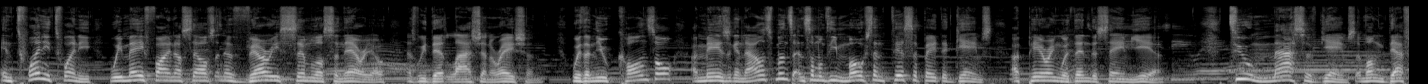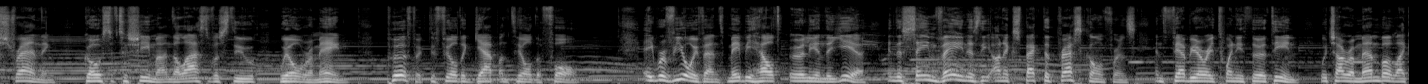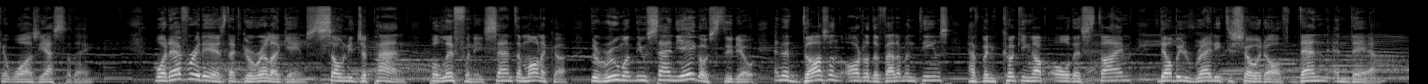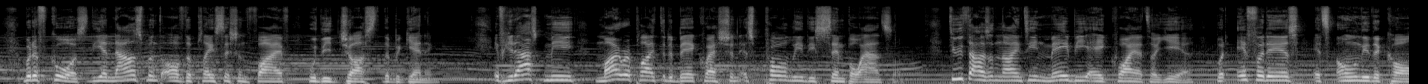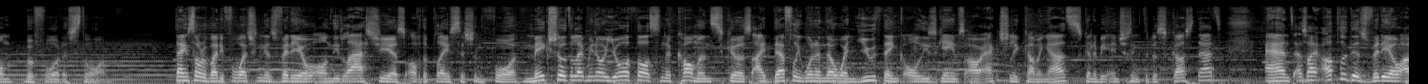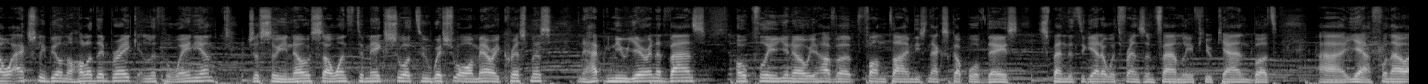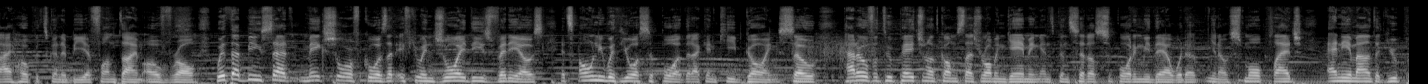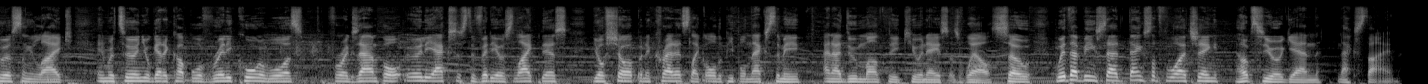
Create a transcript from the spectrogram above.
In 2020, we may find ourselves in a very similar scenario as we did last generation, with a new console, amazing announcements and some of the most anticipated games appearing within the same year. Two massive games among Death Stranding, Ghost of Tsushima and The Last of Us 2 will remain, perfect to fill the gap until the fall. A reveal event may be held early in the year, in the same vein as the unexpected press conference in February 2013, which I remember like it was yesterday. Whatever it is that Guerrilla Games, Sony Japan, Polyphony, Santa Monica, the rumored new San Diego studio, and a dozen other development teams have been cooking up all this time, they'll be ready to show it off then and there. But of course, the announcement of the PlayStation 5 would be just the beginning. If you'd ask me, my reply to the big question is probably the simple answer. 2019 may be a quieter year, but if it is, it's only the calm before the storm. Thanks everybody for watching this video on the last years of the PlayStation 4. Make sure to let me know your thoughts in the comments, because I definitely want to know when you think all these games are actually coming out. It's going to be interesting to discuss that. And as I upload this video, I will actually be on a holiday break in Lithuania, just so you know. So I wanted to make sure to wish you all a Merry Christmas and a Happy New Year in advance. Hopefully, you know, you have a fun time these next couple of days. Spend it together with friends and family if you can. But uh, yeah, for now, I hope it's going to be a fun time overall. With that being said, make sure of course, that if you enjoy these videos, it's only with your support that I can keep going. So head over to patreon.com slash robingaming and consider supporting me there with a, you know, small pledge, any amount that you personally like. In return, you'll get a couple of really cool rewards. For example, early access to videos like this, you'll show up in the credits like all the people next to me, and I do monthly Q&As as well. So with that being said, thanks a lot for watching, I hope to see you again next time.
